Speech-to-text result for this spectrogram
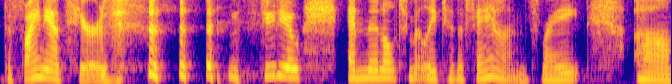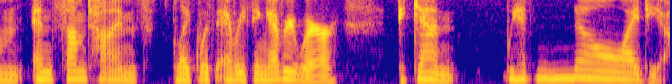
the financiers in the studio and then ultimately to the fans, right? Um, and sometimes like with everything everywhere, again, we had no idea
